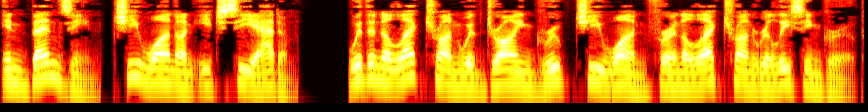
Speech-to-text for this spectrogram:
In benzene, Chi1 on each C atom. With an electron withdrawing group Chi1 for an electron releasing group.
